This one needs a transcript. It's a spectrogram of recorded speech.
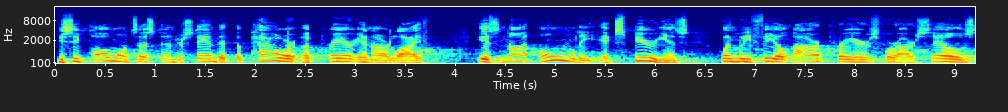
You see, Paul wants us to understand that the power of prayer in our life is not only experienced when we feel our prayers for ourselves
